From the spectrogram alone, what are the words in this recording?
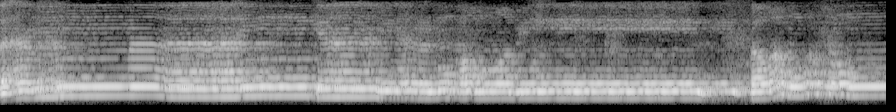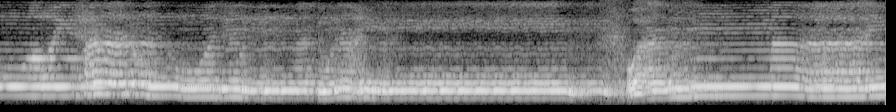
فأما إن كان من المقربين وريحان وجنة نعيم. وأما إن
